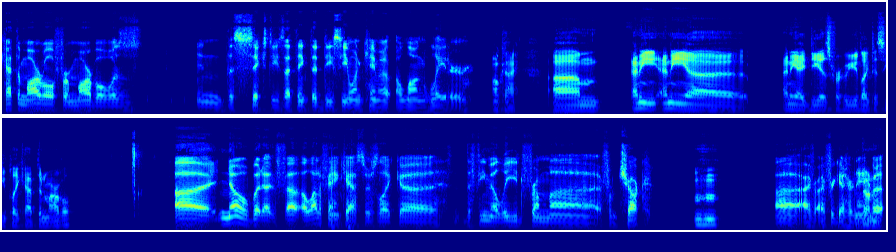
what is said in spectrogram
Captain Marvel for Marvel was in the '60s. I think the DC one came along later. Okay. Um, any any uh, any ideas for who you'd like to see play Captain Marvel? Uh, no, but a, f- a lot of fan casters like uh, the female lead from uh, from Chuck. Mm-hmm. Uh, I, I forget her name, Don't- but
